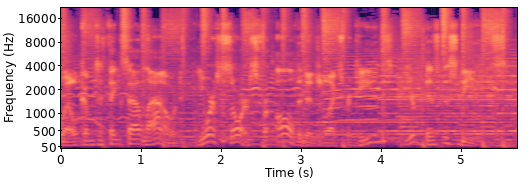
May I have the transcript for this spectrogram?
Welcome to Thinks Out Loud, your source for all the digital expertise your business needs.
